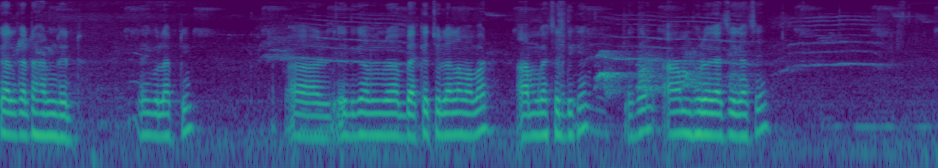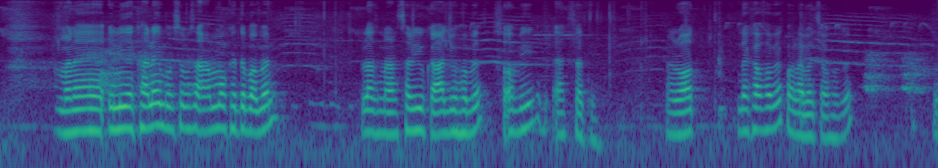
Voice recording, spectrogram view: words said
ক্যালকাটা হান্ড্রেড এই গোলাপটি আর এদিকে আমরা ব্যাকে চলে এলাম আবার, আম গাছের দিকে। দেখুন, আম ধরে গেছে গাছে। মানে ইনি এখানেই বসে বসে আমও খেতে পাবেন। প্লাস নার্সারিও কাজও হবে, সবই একসাথে। রথ দেখা হবে, কলা বেচা হবে। তো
